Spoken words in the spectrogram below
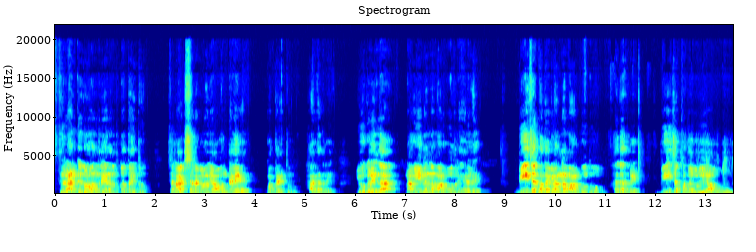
ಸ್ಥಿರಾಂಕಗಳು ಅಂದ್ರೆ ಏನಂತ ಗೊತ್ತಾಯ್ತು? ಚರಾಕ್ಷರಗಳು ಯಾವ ಅಂತೇಳಿ ಗೊತ್ತಾಯ್ತು. ಹಾಗಾದ್ರೆ ಇವುಗಳಿಂದ ನಾವು ಏನನ್ನ ಮಾಡ್ಬೋದ್ರಿ ಹೇಳಿ? ಬೀಜ ಪದಗಳನ್ನ ಮಾಡ್ಬೋದು. ಹಾಗಾದ್ರೆ ಬೀಜ ಪದಗಳು ಯಾವುವು?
